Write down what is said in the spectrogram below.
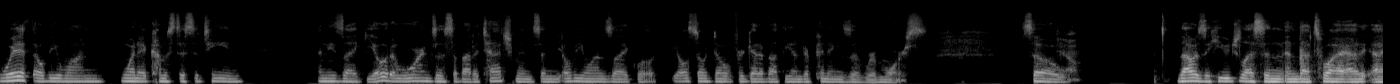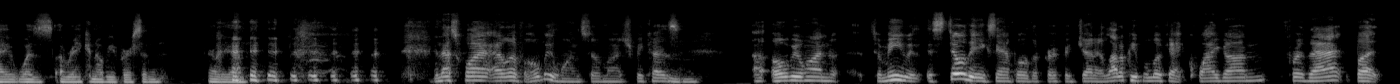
with Obi Wan when it comes to Satine, and he's like, Yoda warns us about attachments, and Obi Wan's like, well, you also don't forget about the underpinnings of remorse. So Yeah. that was a huge lesson, and that's why I, I was a Ray Kenobi person early on. and that's why I love Obi Wan so much because Mhm. uh, Obi Wan to me is still the example of the perfect Jedi. A lot of people look at Qui Gon for that, but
